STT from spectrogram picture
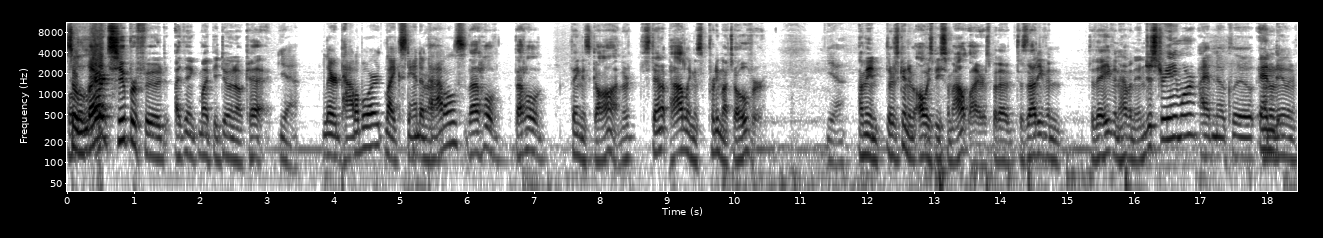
So so Laird Superfood, I think, might be doing okay. yeah, Laird paddleboard, like stand-up paddles. That whole that whole thing is gone. Their stand-up paddling is pretty much over. Yeah, I mean, there's going to always be some outliers, but uh, does that even do they even have an industry anymore? I have no clue. I And don't either.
